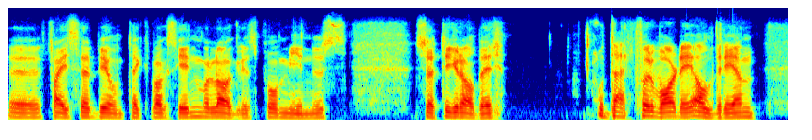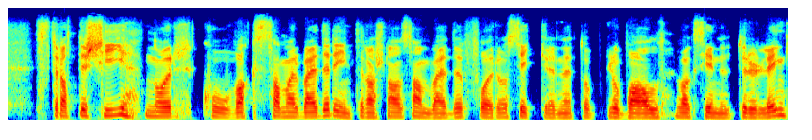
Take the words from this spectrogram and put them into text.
Pfizer-Biontech-vaksinen må lagres på minus 70 grader. Og Derfor var det aldri en strategi når Covax-samarbeidet, det internasjonale samarbeidet for å sikre nettopp global vaksineutrulling,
